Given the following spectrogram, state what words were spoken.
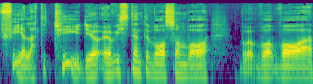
fel attityd. Jag, jag visste inte vad som var, var, var...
